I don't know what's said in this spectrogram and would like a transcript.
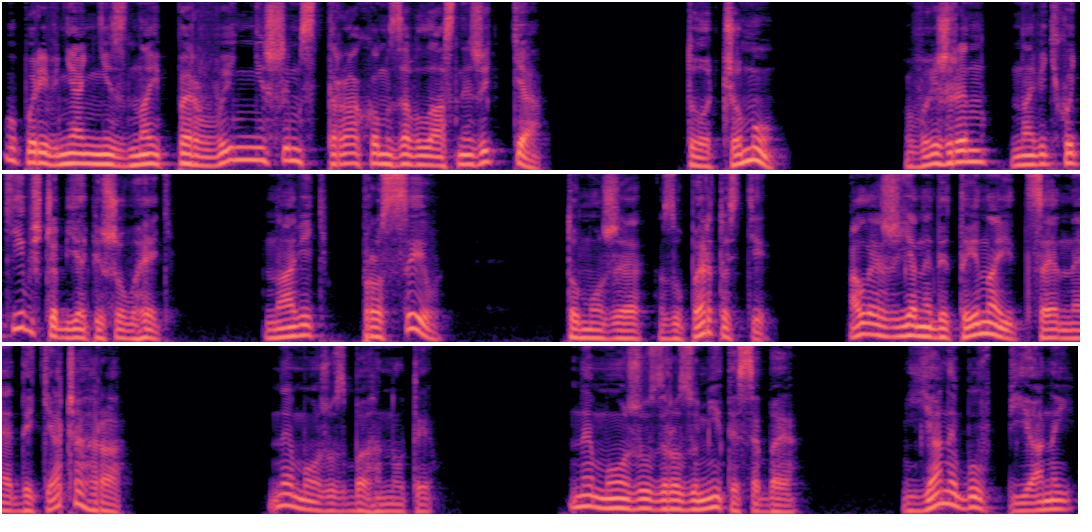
у порівнянні з найпервиннішим страхом за власне життя? То чому? Вижрен навіть хотів, щоб я пішов геть, навіть просив. То, може, з упертості? Але ж я не дитина, і це не дитяча гра. Не можу збагнути. Не можу зрозуміти себе. Я не був п'яний,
